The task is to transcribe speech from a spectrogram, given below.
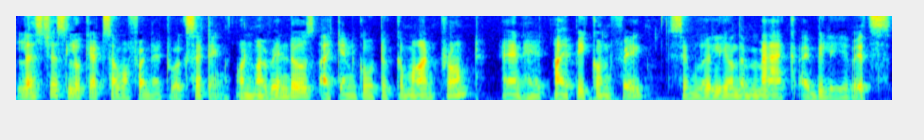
let's just look at some of our network settings. On my Windows, I can go to command prompt and hit ipconfig. Similarly, on the Mac, I believe it's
